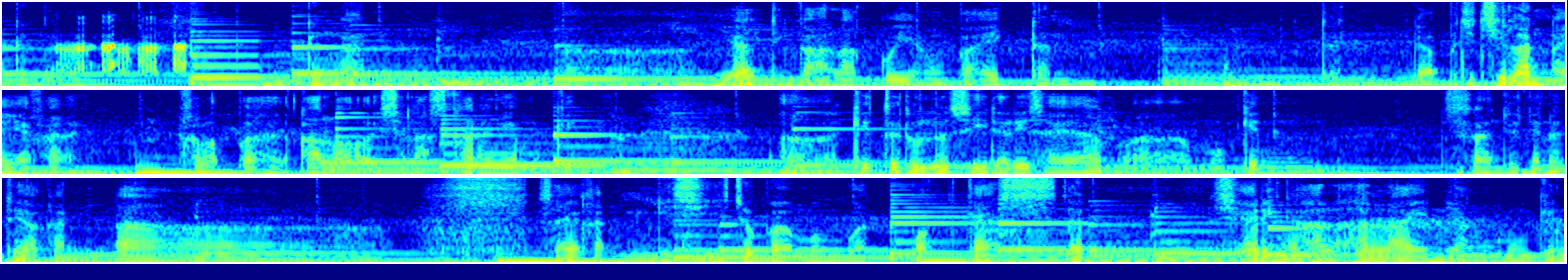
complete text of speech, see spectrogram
dengan dengan uh, ya tingkah laku yang baik dan dan nggak pecicilan lah ya kan kalau kalau istilah sekarang ya mungkin ya. uh, gitu dulu sih dari saya uh, mungkin selanjutnya nanti akan uh, saya akan mengisi coba membuat podcast dan sharing hal-hal lain yang mungkin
